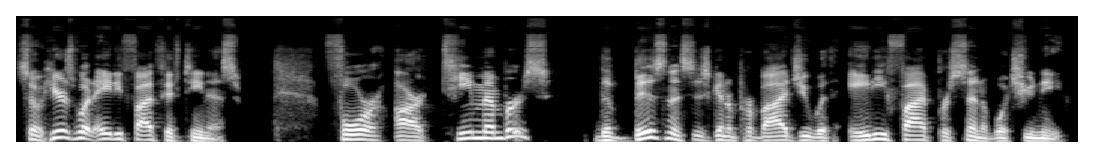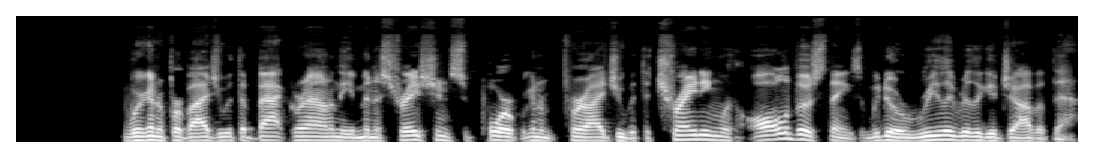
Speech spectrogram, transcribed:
So here's what 8515 is. For our team members, the business is going to provide you with 85% of what you need. We're going to provide you with the background and the administration support. We're going to provide you with the training, with all of those things. And we do a really, really good job of that.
